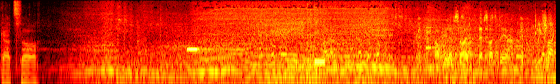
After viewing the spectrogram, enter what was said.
cazzo. Copy, left side, left side clear. Blue flag.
